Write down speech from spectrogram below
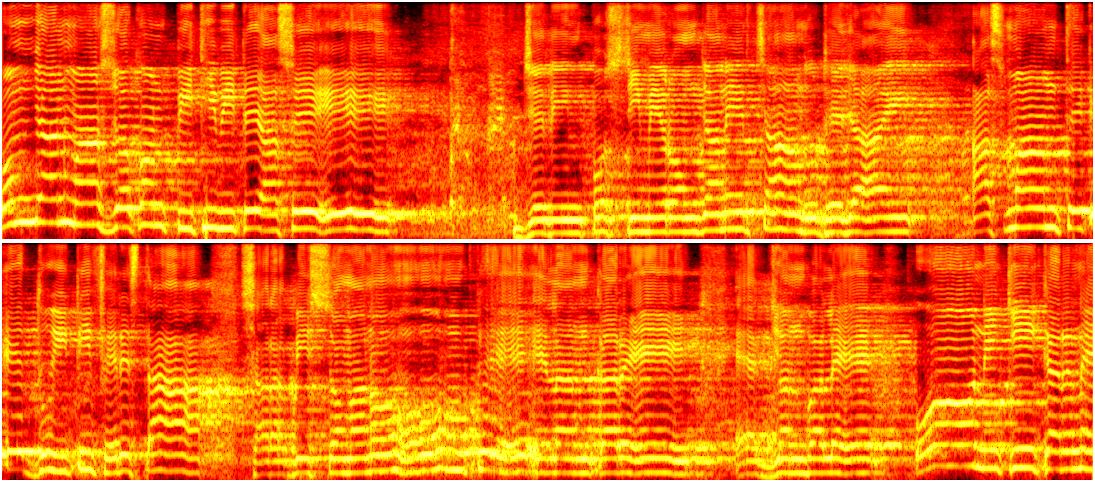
রমজান মাস যখন পৃথিবীতে আসে, যেদিন পশ্চিমে রমজানের চাঁদ উঠে যায় আসমান থেকে দুইটি ফেরেস্তা সারা বিশ্ব মানবকে এলান করে। একজন বলে, ও নিকি কারণে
